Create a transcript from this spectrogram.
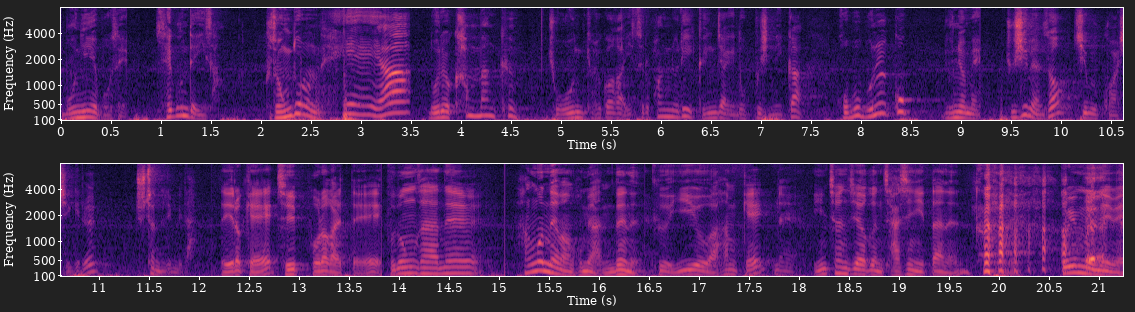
문의해 보세요. 세 군데 이상. 그 정도는 해야 노력한 만큼 좋은 결과가 있을 확률이 굉장히 높으시니까 그 부분을 꼭 유념해 주시면서 집을 구하시기를 추천드립니다. 네, 이렇게 집 보러 갈 때 부동산을 한 군데만 보면 안 되는 그 이유와 함께 네. 인천 지역은 자신 있다는 네, 고인물님의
